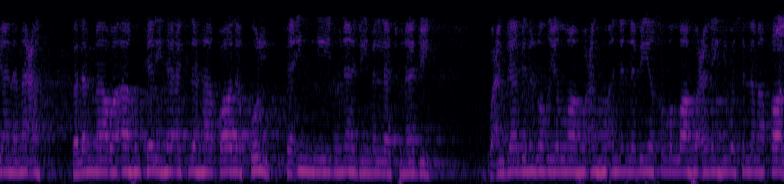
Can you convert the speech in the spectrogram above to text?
كان معه فلما رآه كره أكلها قال كل فإني أناجي من لا تناجي. وعن جابر رضي الله عنه أن النبي صلى الله عليه وسلم قال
